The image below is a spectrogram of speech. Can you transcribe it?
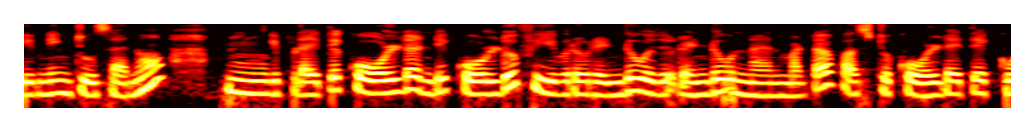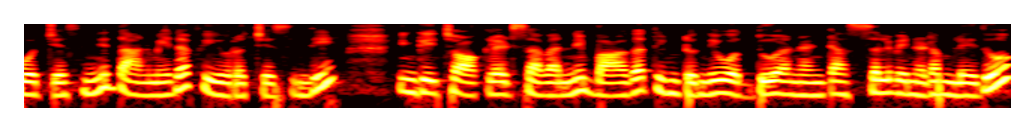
ఈవినింగ్ చూశాను. ఇప్పుడైతే కోల్డ్ అండి. కోల్డ్ ఫీవర్ రెండు రెండు ఉన్నాయన్నమాట. ఫస్ట్ కోల్డ్ అయితే ఎక్కువ వచ్చేసింది. దాని మీద ఫీవర్ వచ్చేసింది. ఇంక ఈ చాక్లెట్స్ అవన్నీ బాగా తింటుంది. వద్దు అని అంటే అస్సలు వినడం లేదు.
